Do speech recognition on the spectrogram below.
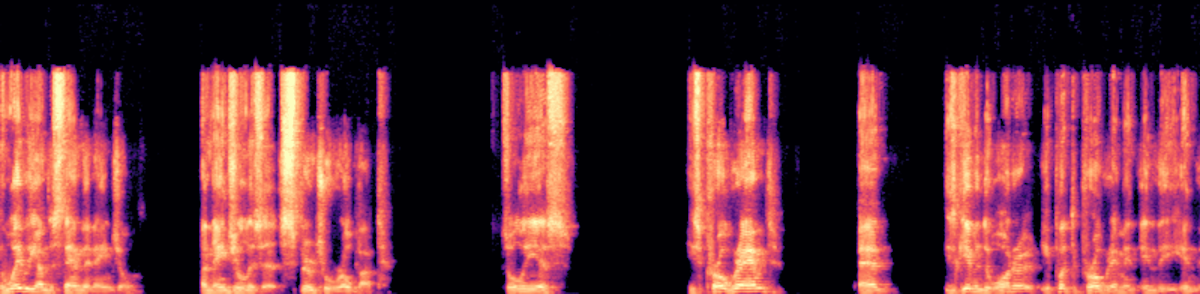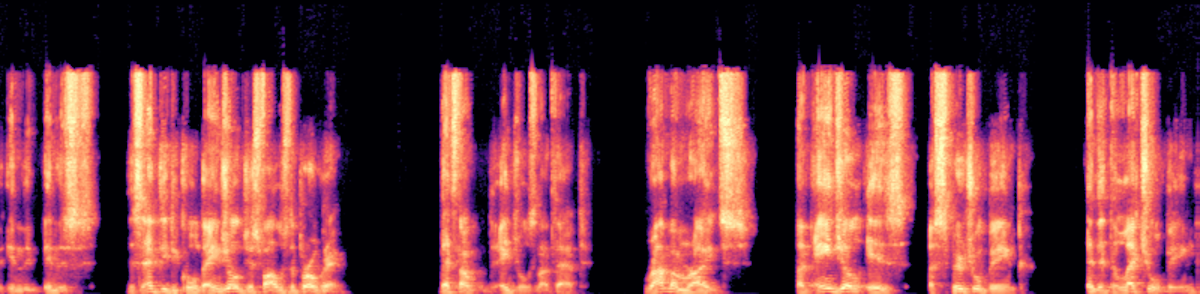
the way we understand an angel, an angel is a spiritual robot. That's all he is. He's programmed and he's given the order. You put the program in, in the in in the in this this entity called angel just follows the program. That's not angel is not that. Rambam writes, an angel is a spiritual being, an intellectual being,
